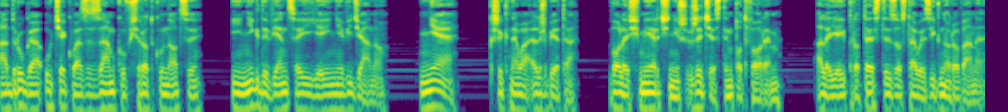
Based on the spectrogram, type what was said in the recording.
a druga uciekła z zamku w środku nocy i nigdy więcej jej nie widziano. Nie, krzyknęła Elżbieta. Wolę śmierć niż życie z tym potworem, ale jej protesty zostały zignorowane.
